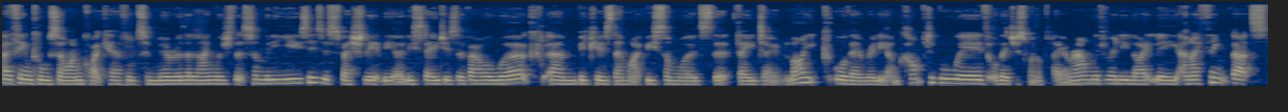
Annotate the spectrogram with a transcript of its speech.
I think also I'm quite careful to mirror the language that somebody uses, especially at the early stages of our work, um, because there might be some words that they don't like or they're really uncomfortable with or they just want to play around with really lightly. And I think that's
